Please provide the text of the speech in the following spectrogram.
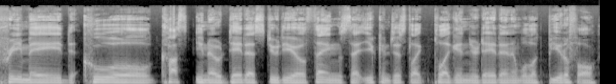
pre-made cool cost you know data studio things that you can just like plug in your data and it will look beautiful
